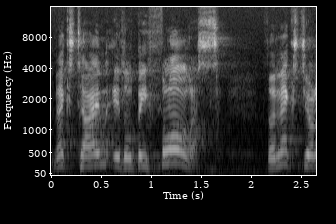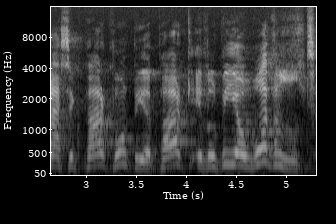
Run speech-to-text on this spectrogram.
Next time, it'll be flawless. The next Jurassic Park won't be a park, it'll be a waddled.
